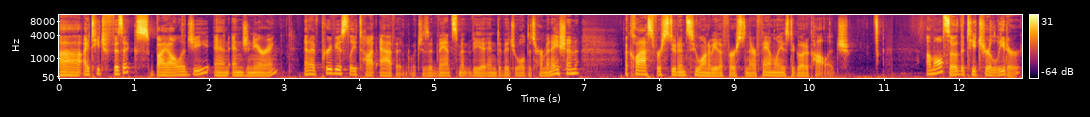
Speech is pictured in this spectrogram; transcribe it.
Uh, I teach physics, biology, and engineering, and I've previously taught AVID, which is Advancement via Individual Determination, a class for students who want to be the first in their families to go to college. I'm also the teacher leader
